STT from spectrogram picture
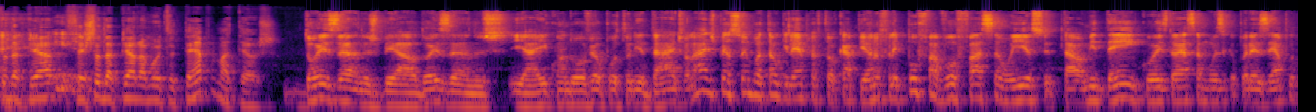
Estuda piano, você estuda piano há muito tempo, Matheus? Dois anos, Bial, dois anos. E aí, quando houve a oportunidade, falaram, ah, a gente pensou em botar o Guilherme para tocar piano. Eu falei, por favor, façam isso e tal, me deem coisa. Então, essa música, por exemplo,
